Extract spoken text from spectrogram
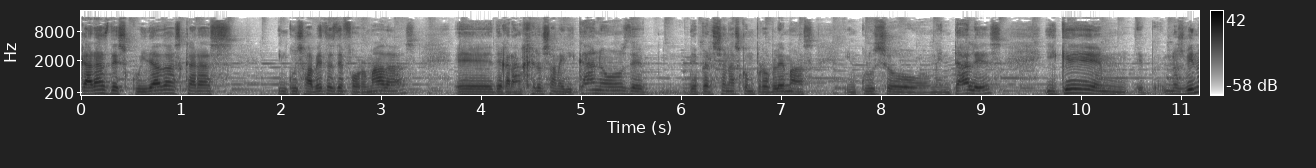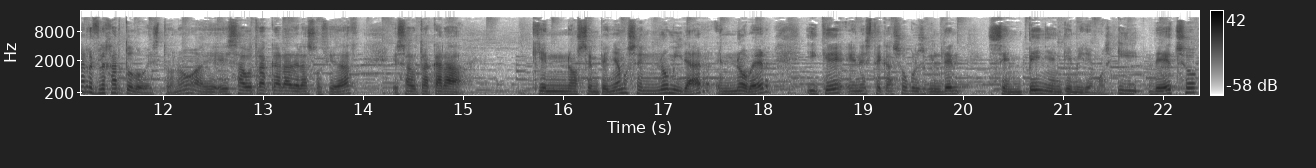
caras descuidadas, caras incluso a veces deformadas, de granjeros americanos, de, personas con problemas incluso mentales, y que mm, nos viene a reflejar todo esto, ¿no? esa otra cara de la sociedad, esa otra cara que nos empeñamos en no mirar, en no ver, y que en este caso Bruce Gilden se empeña en que miremos. Y de hecho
